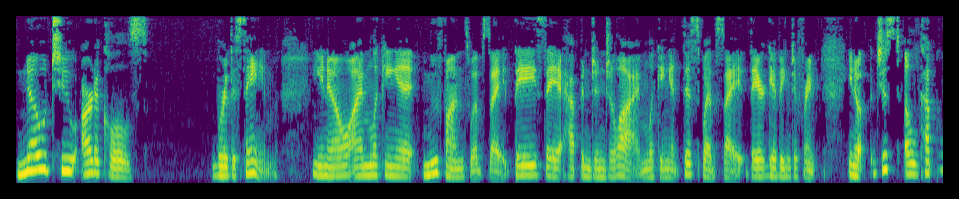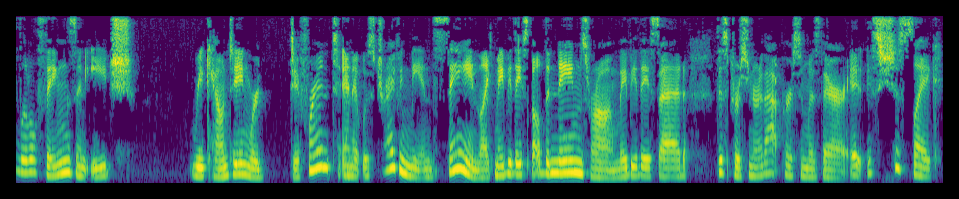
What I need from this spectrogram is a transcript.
no two articles were the same. You know, I'm looking at MUFON's website. They say it happened in July. I'm looking at this website. They're giving different, you know, just a couple little things in each recounting were different and it was driving me insane. Like maybe they spelled the names wrong. Maybe they said this person or that person was there. It, it's just like,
